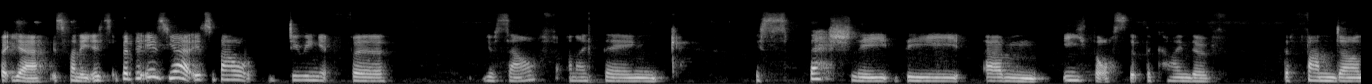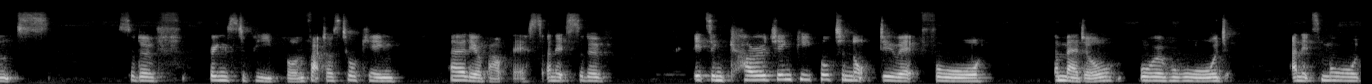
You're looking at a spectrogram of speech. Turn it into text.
but yeah, it's funny. It's, but it is, yeah, it's about doing it for yourself. And I think, especially the um, ethos that the kind of the fan dance sort of brings to people. In fact, I was talking earlier about this, and it's sort of it's encouraging people to not do it for a medal or a reward, and it's more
